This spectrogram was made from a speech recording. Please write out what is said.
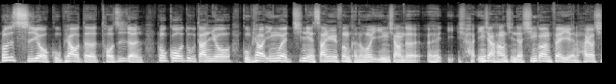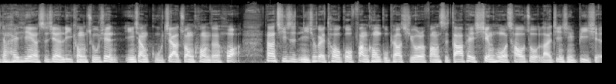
若是持有股票的投资人，若过度担忧股票因为今年三月份可能会影响的，呃，影响行情的新冠肺炎，还有其他黑天鹅事件的利空出现，影响股价状况的话，那其实你就可以透过放空股票期货的方式，搭配现货操作来进行避险。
